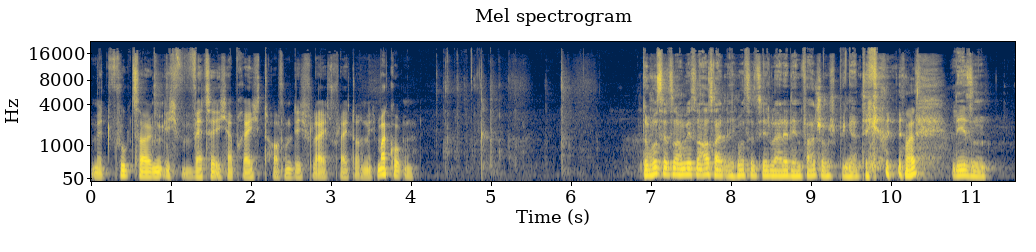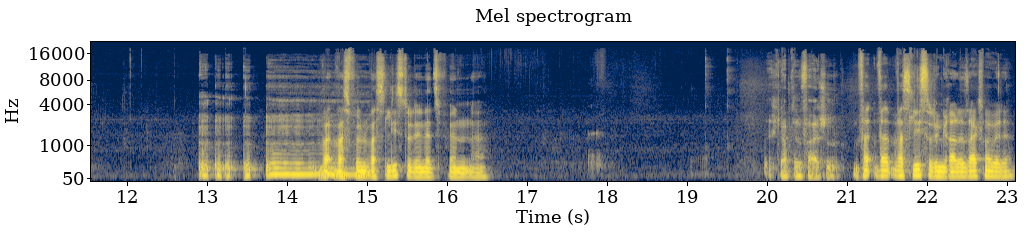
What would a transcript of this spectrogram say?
mit Flugzeugen. Ich wette, ich habe recht. Hoffentlich, vielleicht, vielleicht auch nicht. Mal gucken. Du musst jetzt noch ein bisschen aushalten. Ich muss jetzt hier leider den Fallschirmspringartikel Was? lesen. Wa- Was, für, was liest du denn jetzt für ein. Äh, Ich glaube den falschen. wa, wa, was liest du denn gerade? Sag's mal bitte.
